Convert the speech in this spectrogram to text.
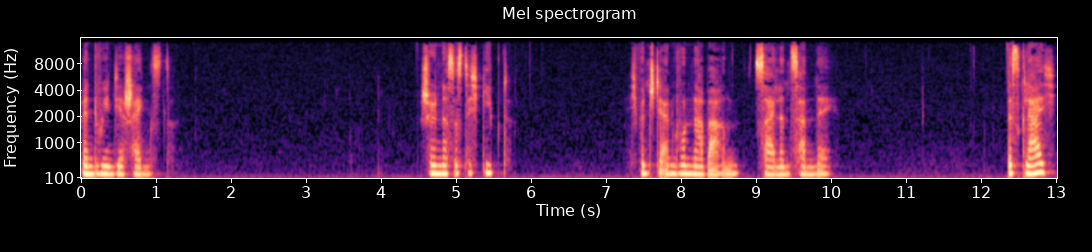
wenn du ihn dir schenkst. Schön, dass es dich gibt. Ich wünsche dir einen wunderbaren Silent Sunday. Bis gleich.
